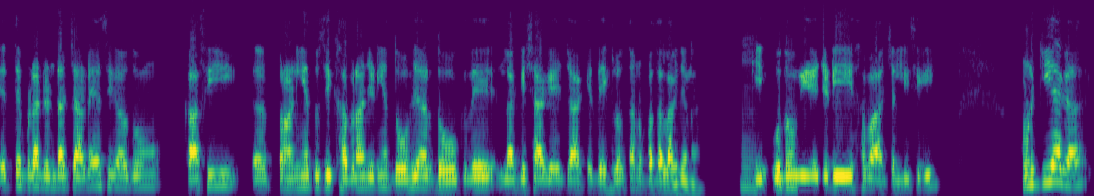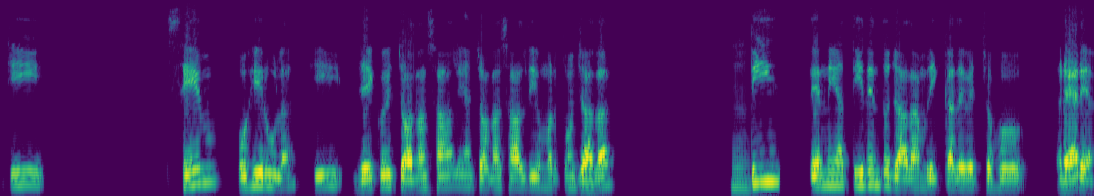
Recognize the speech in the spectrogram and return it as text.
ਇੱਥੇ ਬੜਾ ਡੰਡਾ ਚਾੜਿਆ ਸੀਗਾ ਉਦੋਂ ਕਾਫੀ ਪੁਰਾਣੀਆਂ ਤੁਸੀਂ ਖਬਰਾਂ ਜਿਹੜੀਆਂ 2002 ਕੁ ਦੇ ਲਾਗੇ ਛਾਗੇ ਜਾ ਕੇ ਦੇਖ ਲਓ ਤੁਹਾਨੂੰ ਪਤਾ ਲੱਗ ਜਾਣਾ। ਕਿ ਉਦੋਂ ਵੀ ਇਹ ਜਿਹੜੀ ਹਵਾ ਚੱਲੀ ਸੀਗੀ। ਹੁਣ ਕੀ ਹੈਗਾ ਕਿ ਸੇਮ ਉਹੀ ਰੂਲ ਆ ਕਿ ਜੇ ਕੋਈ 14 ਸਾਲ ਜਾਂ 14 ਸਾਲ ਦੀ ਉਮਰ ਤੋਂ ਜ਼ਿਆਦਾ ਹੂੰ। 30 ਦਿਨ ਜਾਂ 30 ਦਿਨ ਤੋਂ ਜ਼ਿਆਦਾ ਅਮਰੀਕਾ ਦੇ ਵਿੱਚ ਉਹ ਰਹਿ ਰਿਹਾ।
